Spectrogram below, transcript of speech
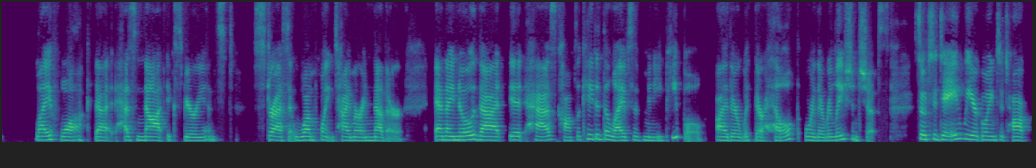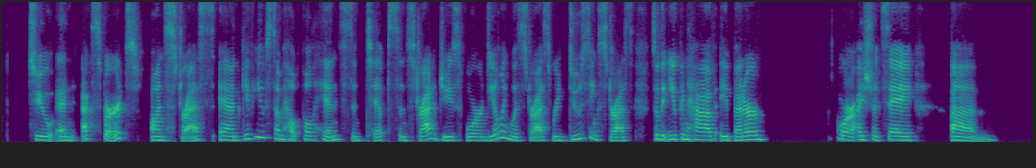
life walk that has not experienced stress at one point in time or another. And I know that it has complicated the lives of many people, either with their health or their relationships. So today we are going to talk to an expert on stress and give you some helpful hints and tips and strategies for dealing with stress, reducing stress, so that you can have a better, or I should say, um,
